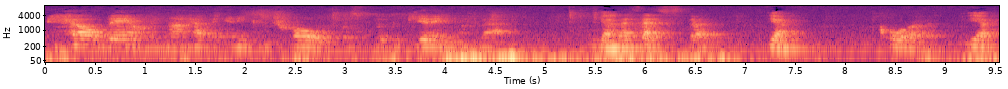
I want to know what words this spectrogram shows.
held down and not having any control was the beginning of that. Yeah. That's, that's the Yeah. core of it. Yeah.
